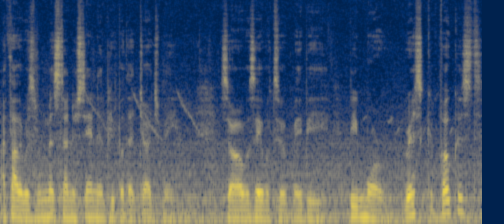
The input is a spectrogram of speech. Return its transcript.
I thought it was a misunderstanding of people that judged me. So I was able to maybe be more risk focused.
